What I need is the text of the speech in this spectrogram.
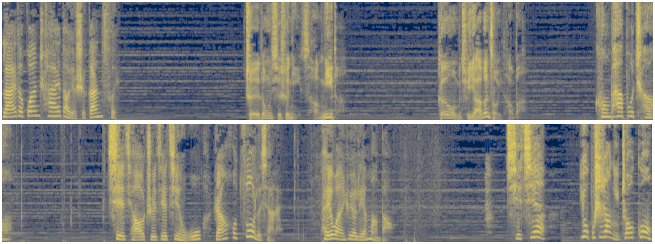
来的官差倒也是干脆。这东西是你藏匿的，跟我们去衙门走一趟吧。恐怕不成。谢桥直接进屋，然后坐了下来。裴婉月连忙道：“姐姐，又不是让你招供，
